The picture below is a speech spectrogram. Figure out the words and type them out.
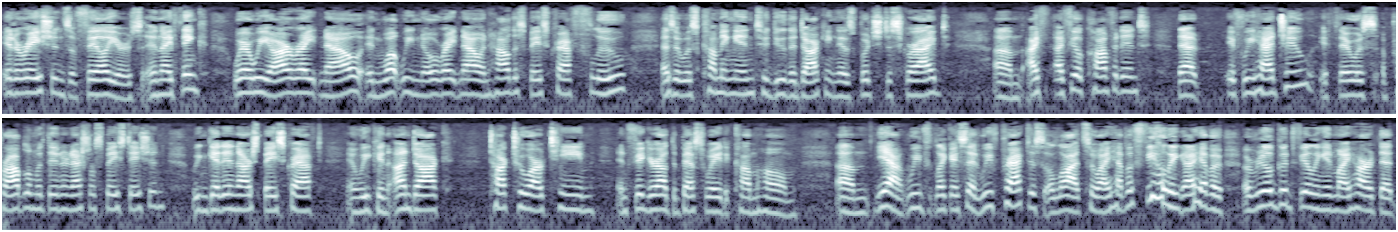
iterations of failures. And I think where we are right now and what we know right now and how the spacecraft flew as it was coming in to do the docking as Butch described, um, I, I feel confident that if we had to, if there was a problem with the International Space Station, we can get in our spacecraft and we can undock, talk to our team, and figure out the best way to come home um, yeah, we've, like I said, we've practiced a lot, so I have a feeling, I have a, a real good feeling in my heart that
